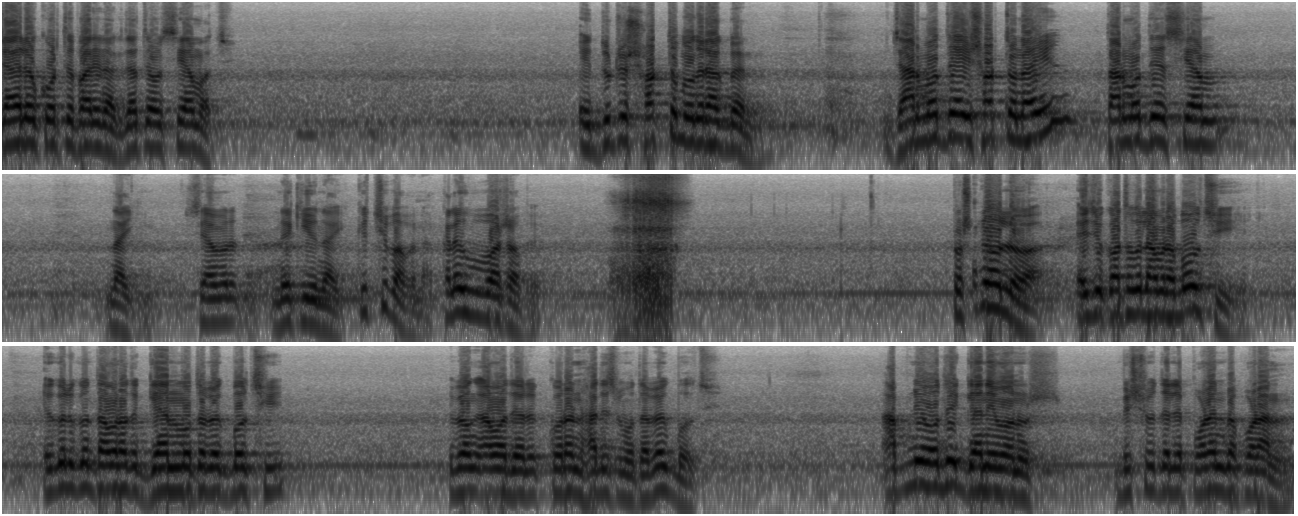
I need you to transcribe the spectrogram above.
চাইলেও করতে পারি না, যাতে আমার সিয়াম আছে। এই দুটো শর্ত মনে রাখবেন। যার মধ্যে এই শর্ত নাই, তার মধ্যে সিয়াম নাই। সিয়ামের নেকিও নাই, কিচ্ছু পাবে না, খালি উপবাস হবে। প্রশ্ন হলো, এই যে কথাগুলো আমরা বলছি, এগুলো কিন্তু আমরা জ্ঞান মোতাবেক বলছি এবং আমাদের কোরআন হাদিস মোতাবেক বলছি। আপনি অধিক জ্ঞানী মানুষ, বিশ্ববিদ্যালয়ে পড়েন বা পড়ান,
